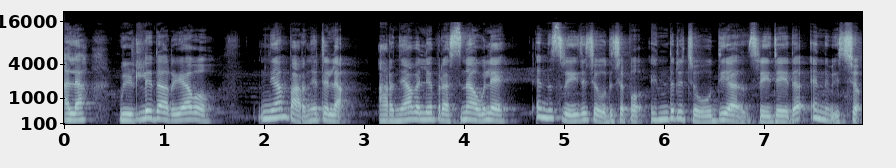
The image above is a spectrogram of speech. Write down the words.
അല്ല വീട്ടിലിതറിയാവോ? ഞാൻ പറഞ്ഞിട്ടില്ല അറിഞ്ഞാൽ വലിയ പ്രശ്നമാവൂലേ എന്ന് ശ്രീജ ചോദിച്ചപ്പോൾ എന്തൊരു ചോദ്യമാണ് ശ്രീജ ഇത്? എന്ന് വിശ്വം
